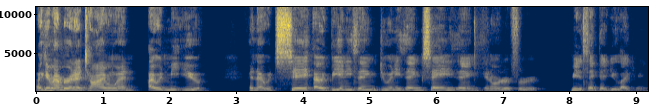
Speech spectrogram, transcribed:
I can remember in a time when I would meet you and I would say, I would be anything, do anything, say anything in order for me to think that you liked me.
